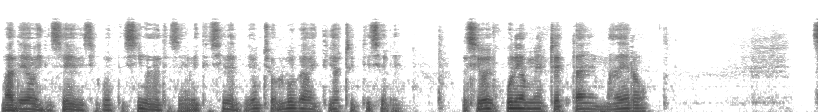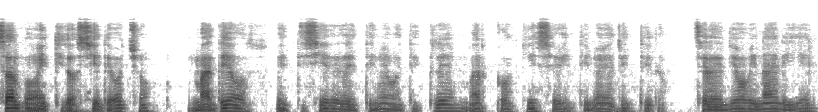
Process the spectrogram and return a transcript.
Mateo 26, 55, 36, 27, 28, Lucas 22, 37. Recibió injurias mientras está en el madero. Salmo 22, 7, 8, Mateo 27, 39, 23, Marcos 15, 29, 32. Se le dio vinagre y él,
